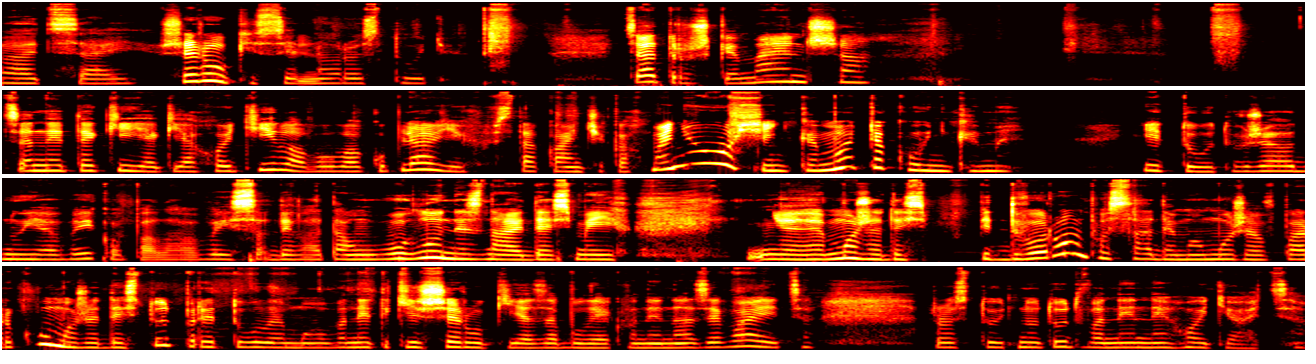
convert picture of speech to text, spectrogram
е, цей, широкі сильно ростуть. Ця трошки менша. Це не такі, як я хотіла. Вова купляв їх в стаканчиках манюсінькими, отакунькими. І тут вже одну я викопала, висадила там в углу. Не знаю, десь ми їх, е, може, десь під двором посадимо, може в парку, може десь тут притулимо. Вони такі широкі, я забула, як вони називаються. Ростуть, ну тут вони не годяться.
